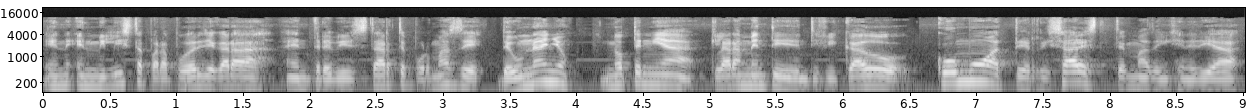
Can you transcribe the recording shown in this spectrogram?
en, mi lista para poder llegar a, entrevistarte por más de, un año. No tenía claramente identificado cómo aterrizar este tema de ingeniería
